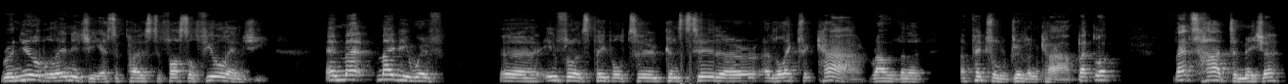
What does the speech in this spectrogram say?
renewable energy as opposed to fossil fuel energy. And maybe we've uh, influenced people to consider an electric car rather than a, a petrol driven car. But look, that's hard to measure.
